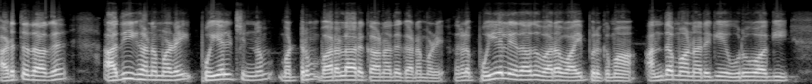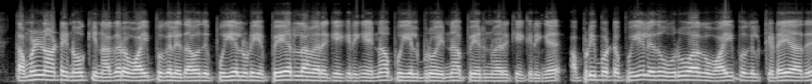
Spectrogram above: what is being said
அடுத்ததாக அதி கனமழை, புயல் சின்னம் மற்றும் வரலாறு காணாத கனமழை. அதனால புயல் ஏதாவது வர வாய்ப்பு இருக்குமா? அந்தமான் அருகே உருவாகி தமிழ்நாட்டை நோக்கி நகர வாய்ப்புகள் ஏதாவது புயலுடைய பேர்லாம் வேற கேட்குறீங்க என்ன புயல் ப்ரோ? என்ன பேருன்னு வேற கேட்குறீங்க அப்படிப்பட்ட புயல் எதுவும் உருவாக வாய்ப்புகள் கிடையாது.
